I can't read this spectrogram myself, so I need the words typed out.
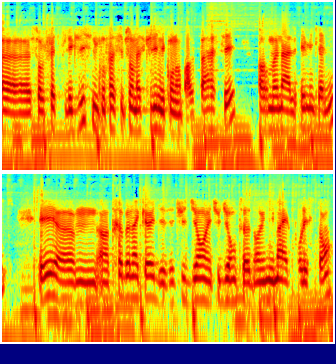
euh, sur le fait qu'il existe une contraception masculine et qu'on n'en parle pas assez, hormonale et mécanique. Et un très bon accueil des étudiants et étudiantes dans Unimile pour les stands.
